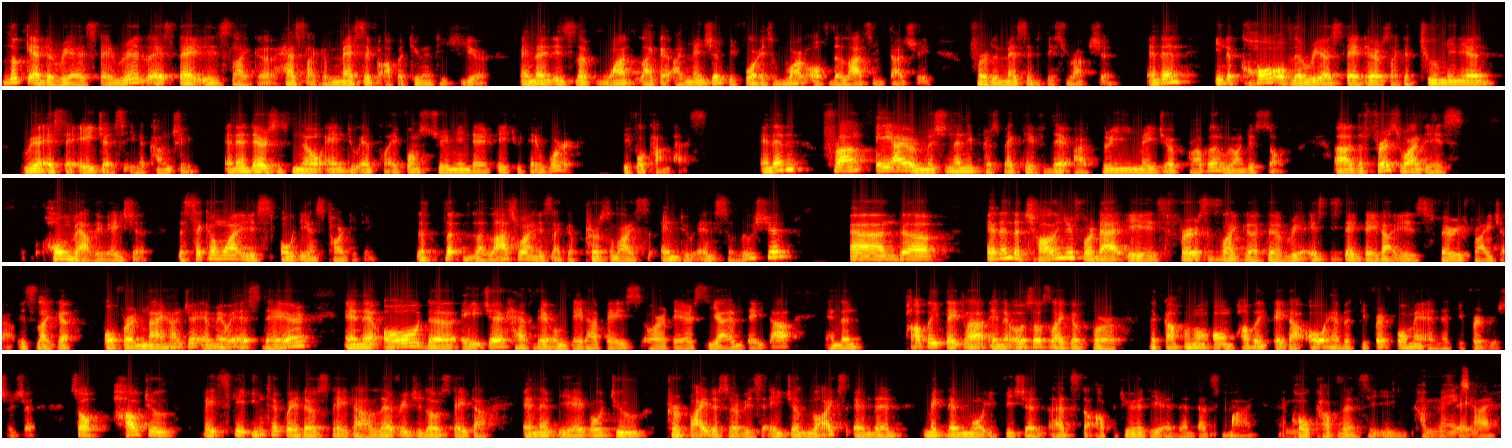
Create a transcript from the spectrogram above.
look at the real estate. Real estate is like a, has like a massive opportunity here. And then it's the one, like I mentioned before, it's one of the last industry for the massive disruption. And then in the core of the real estate, there's like a 2 million real estate agents in the country. And then there's no end-to-end platform streaming their day-to-day work before Compass. And then from AI or machine learning perspective, there are three major problems we want to solve. Uh, the first one is home valuation. The second one is audience targeting. The, th- the last one is like a personalized end-to-end solution. And uh, and then the challenge for that is first, it's like uh, the real estate data is very fragile. It's like uh, over 900 MLS there. And then all the agent have their own database or their CRM data. And then public data, and also it's like uh, for the government owned public data, all have a different format and a different restriction. So how to basically integrate those data, leverage those data, and then be able to provide the service agent likes and then make them more efficient. That's the opportunity, and then that's my core competency in Compass AI.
